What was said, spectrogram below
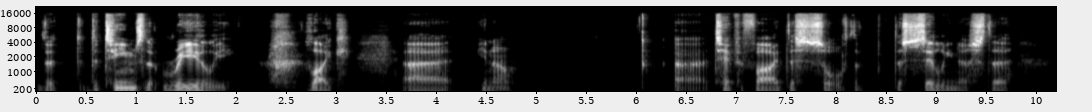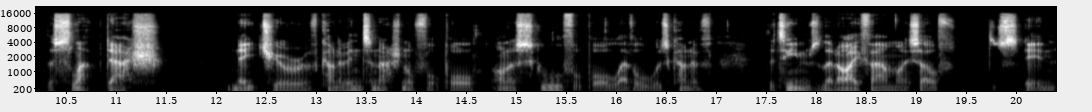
the the teams that really like uh, you know uh, typified the sort of the the silliness, the the slapdash nature of kind of international football on a school football level was kind of the teams that I found myself in.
